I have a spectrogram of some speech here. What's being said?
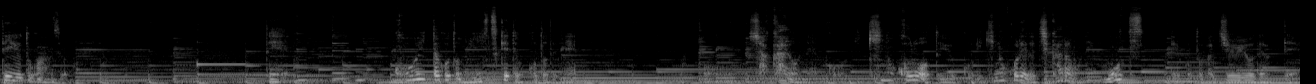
ていうとこなんですよ。でこういったことを身につけておくことでね社会をねこう生き残ろうというこう生き残れる力をね持つっていうことが重要であって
